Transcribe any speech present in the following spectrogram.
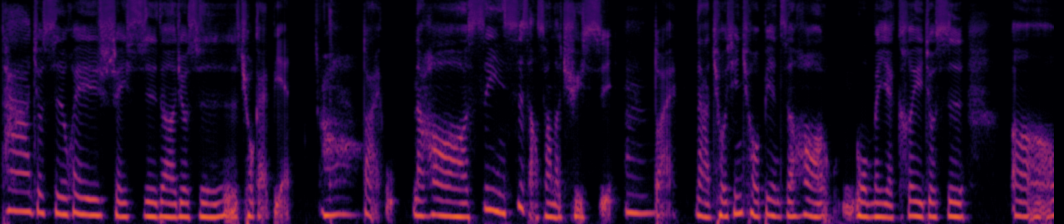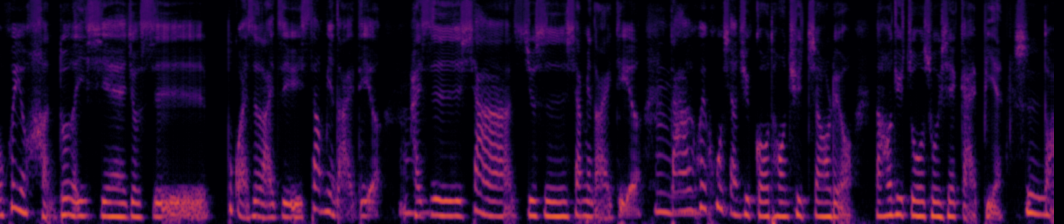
它就是会随时的，就是求改变哦，对，然后适应市场上的趋势。嗯，对，那求新求变之后，我们也可以就是。呃，会有很多的一些，就是不管是来自于上面的 idea，嗯、还是下就是下面的 idea，、嗯、大家会互相去沟通、去交流，然后去做出一些改变。是对，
